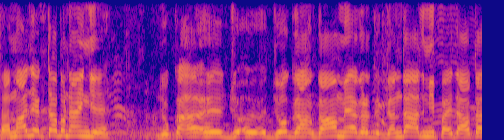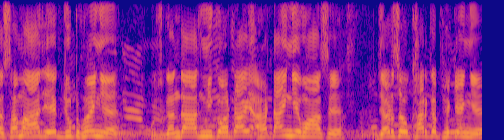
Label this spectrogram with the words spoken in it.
समाज एकता बनाएँगे। जो जो जो गाँव में अगर गंदा आदमी पैदा होता है सब आज एकजुट होएँगे। उस गंदा आदमी को हटाए हटाएँगे वहाँ से। जड़ से उखाड़ कर फेंकेंगे।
